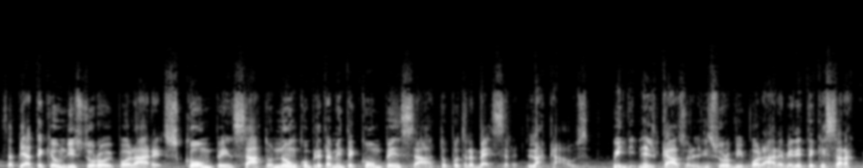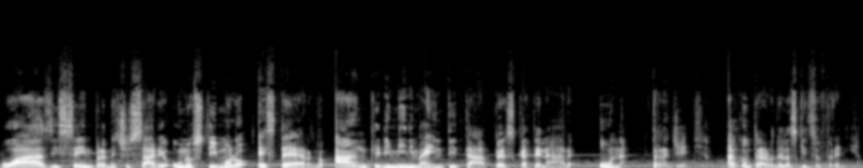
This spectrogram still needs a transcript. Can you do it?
sappiate che un disturbo bipolare scompensato, non completamente compensato, potrebbe essere la causa. Quindi nel caso del disturbo bipolare vedete che sarà quasi sempre necessario uno stimolo esterno, anche di minima entità, per scatenare una tragedia, al contrario della schizofrenia.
